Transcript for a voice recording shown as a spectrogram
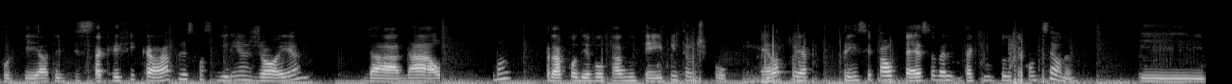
Porque ela teve que se sacrificar para eles conseguirem a joia da, da alma para poder voltar no tempo. Então, tipo, ela foi a principal peça da, daquilo tudo que aconteceu, né? E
